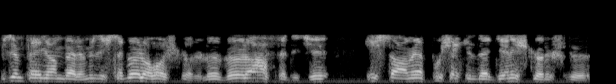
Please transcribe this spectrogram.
Bizim peygamberimiz işte böyle hoşgörülü, böyle affedici, İslamiyet bu şekilde geniş görüşlü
